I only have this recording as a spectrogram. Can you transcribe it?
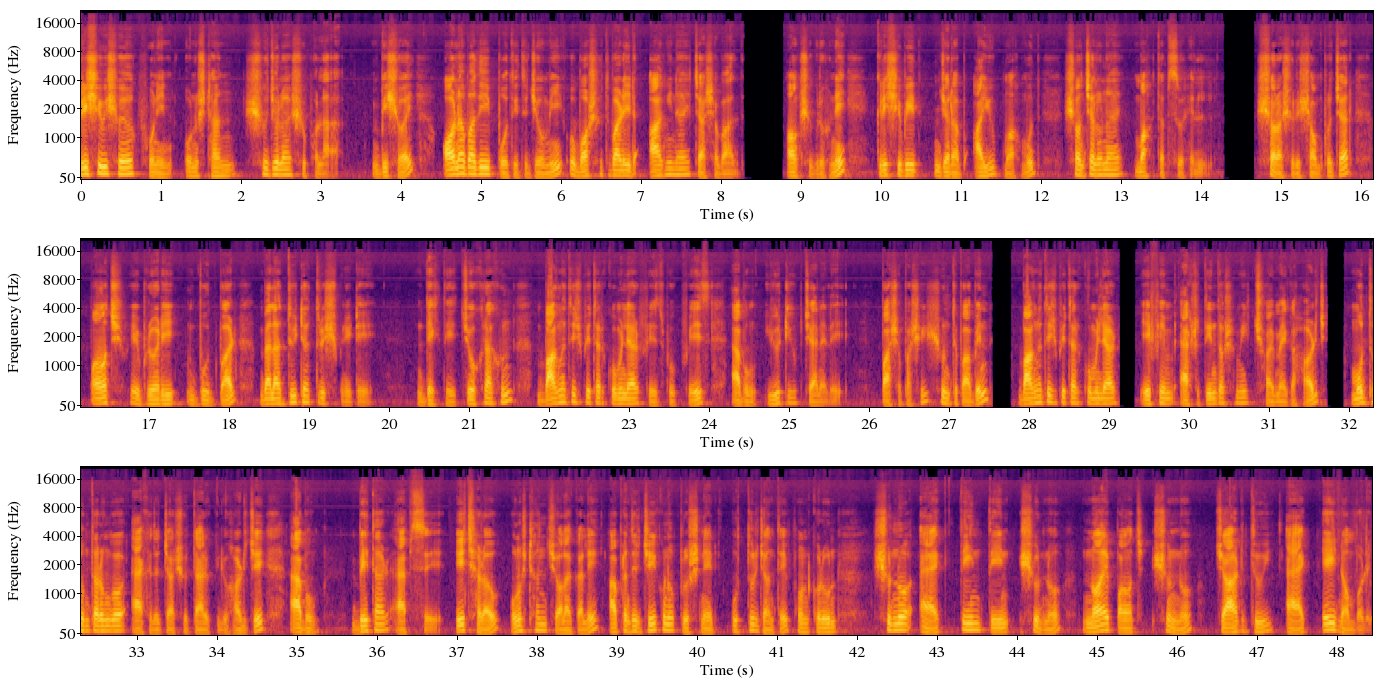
কৃষি বিষয়ক ফোনিন অনুষ্ঠান সুজলা সুফলা। বিষয়, অনাবাদি পতিত জমি ও বসতবাড়ির আঙিনায় চাষাবাদ। অংশগ্রহণে কৃষিবিদ জনাব আয়ুব মাহমুদ, সঞ্চালনায় মাহতাব সোহেল। সরাসরি সম্প্রচার পাঁচ ফেব্রুয়ারি বুধবার বেলা দুইটা ত্রিশ মিনিটে। দেখতে চোখ রাখুন বাংলাদেশ বেতার কুমিল্লার ফেসবুক পেজ এবং ইউটিউব চ্যানেলে। পাশাপাশি শুনতে পাবেন বাংলাদেশ বেতার কুমিল্লার এফ এম একশো তিন দশমিক ছয় মেগা হার্জ মধ্যম তরঙ্গ এক হাজার চারশো তেরো কিলো হার্জে এবং বেতার অ্যাপসে। এছাড়াও অনুষ্ঠান চলাকালে আপনাদের যে কোনো প্রশ্নের উত্তর জানতে ফোন করুন শূন্য এক তিন তিন শূন্য নয় পাঁচ শূন্য চার দুই এক এই নম্বরে।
